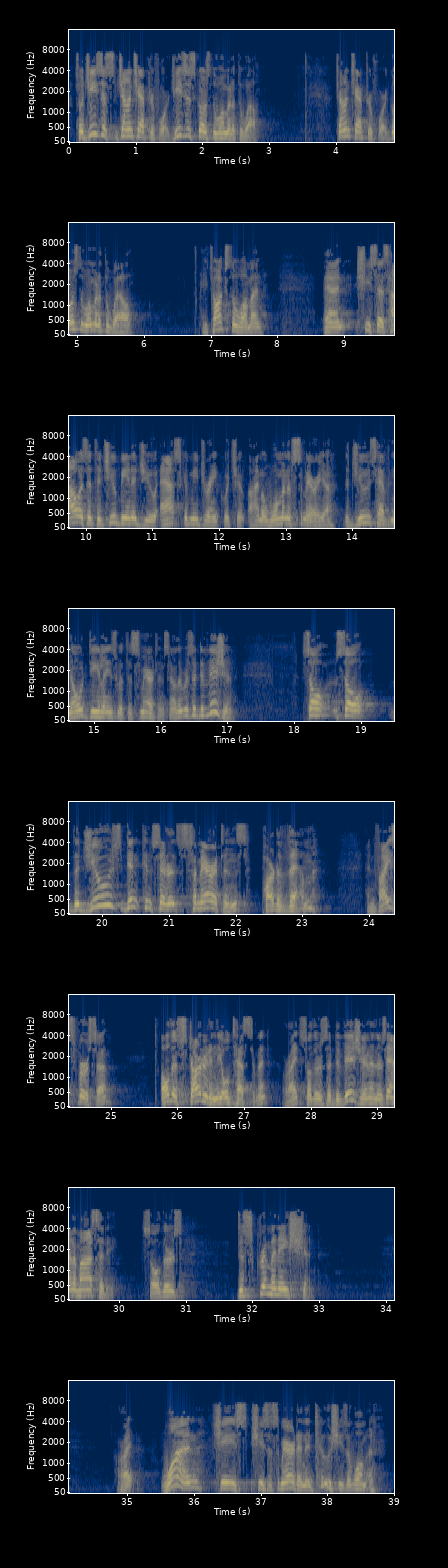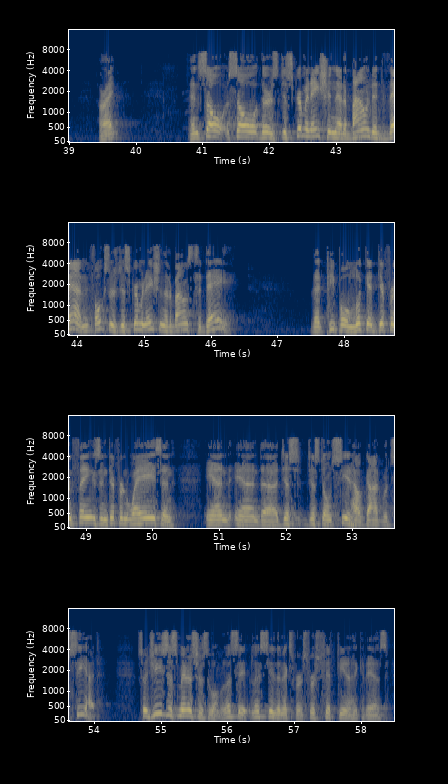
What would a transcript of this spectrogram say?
So Jesus, John chapter four. Jesus goes to the woman at the well. John chapter four. He goes to the woman at the well. He talks to the woman. And she says, How is it that you, being a Jew, ask of me drink, which I'm a woman of Samaria? The Jews have no dealings with the Samaritans. Now, there was a division. So, so the Jews didn't consider Samaritans part of them, and vice versa. All this started in the Old Testament, all right? So there's a division and there's animosity. So there's discrimination. All right? One, she's she's a Samaritan, and two, she's a woman. All right? And so so there's discrimination that abounded then. Folks, there's discrimination that abounds today that people look at different things in different ways and and and uh, just just don't see it how God would see it. So Jesus ministers to the woman. Let's see. Let's see the next verse, verse 15, I think it is.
